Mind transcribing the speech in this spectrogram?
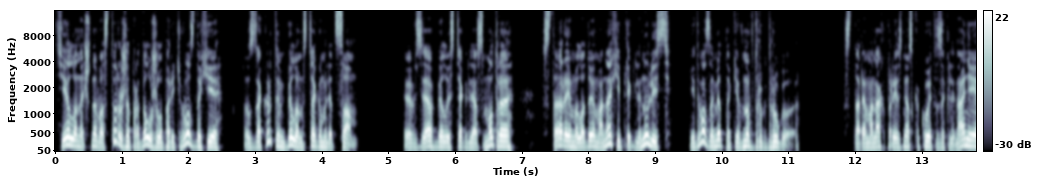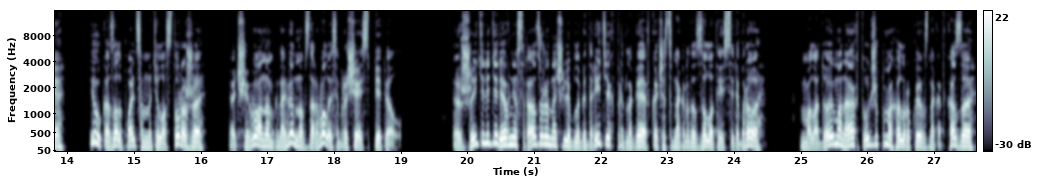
тело ночного сторожа продолжило парить в воздухе, с закрытым белым стягом лицом. Взяв белый стяг для осмотра, старые и молодой монахи приглянулись, едва заметно кивнув друг другу. Старый монах произнес какое-то заклинание и указал пальцем на тело сторожа, отчего оно мгновенно взорвалось, обращаясь в пепел. Жители деревни сразу же начали благодарить их, предлагая в качестве награды золото и серебро. Молодой монах тут же помахал рукой в знак отказа,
